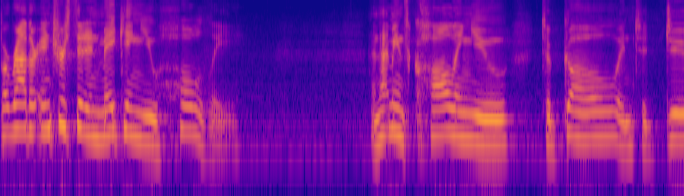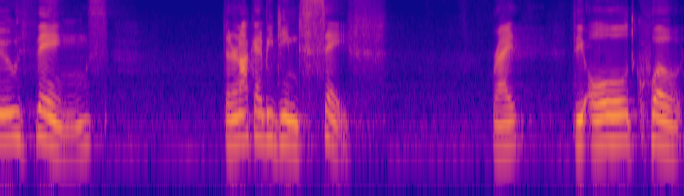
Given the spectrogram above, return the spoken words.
but rather interested in making you holy. And that means calling you to go and to do things that are not going to be deemed safe, right? The old quote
